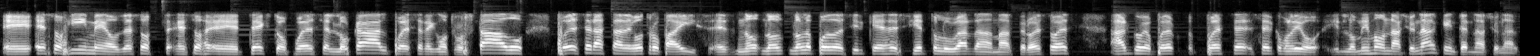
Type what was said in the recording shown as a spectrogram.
Eh, esos emails, esos, esos eh, textos puede ser local, puede ser en otro estado, puede ser hasta de otro país. No, no, no le puedo decir que es de cierto lugar nada más, pero eso es algo que puede, puede ser, como le digo, lo mismo nacional que internacional.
